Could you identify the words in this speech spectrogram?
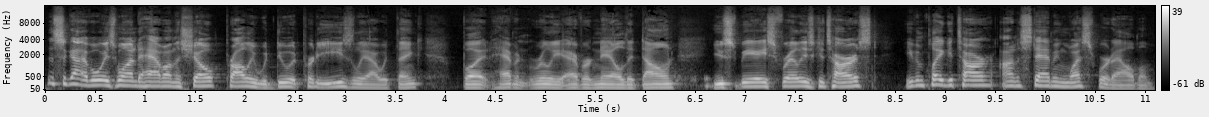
This is a guy I've always wanted to have on the show. Probably would do it pretty easily, I would think, but haven't really ever nailed it down. Used to be Ace Frehley's guitarist, even played guitar on a Stabbing Westward album.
